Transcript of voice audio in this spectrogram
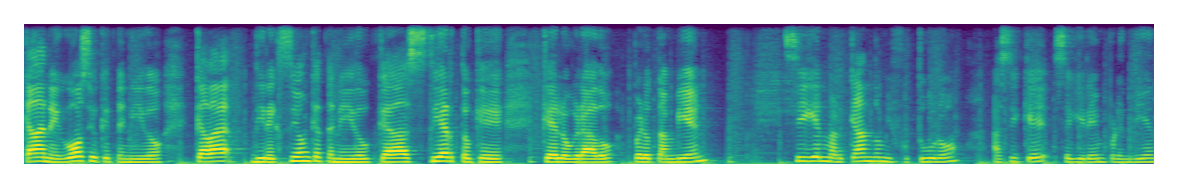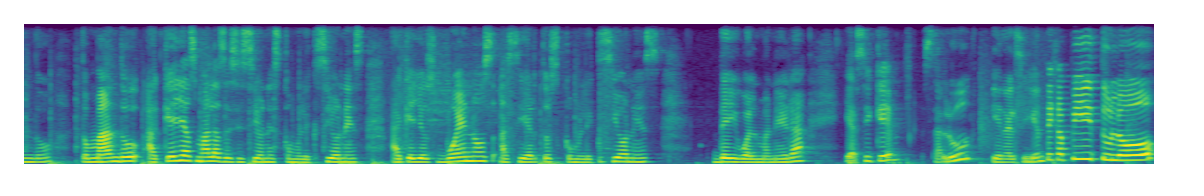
cada negocio que he tenido, cada dirección que he tenido, cada acierto que, que he logrado, pero también siguen marcando mi futuro, así que seguiré emprendiendo, tomando aquellas malas decisiones como lecciones, aquellos buenos aciertos como lecciones de igual manera. Y así que salud y en el siguiente capítulo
